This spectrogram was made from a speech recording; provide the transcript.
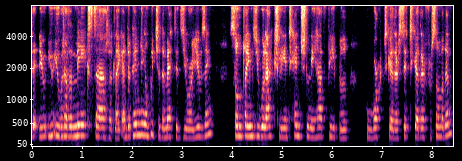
that you, you, you would have a mix at it, like, and depending on which of the methods you are using, sometimes you will actually intentionally have people who work together, sit together for some of them,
